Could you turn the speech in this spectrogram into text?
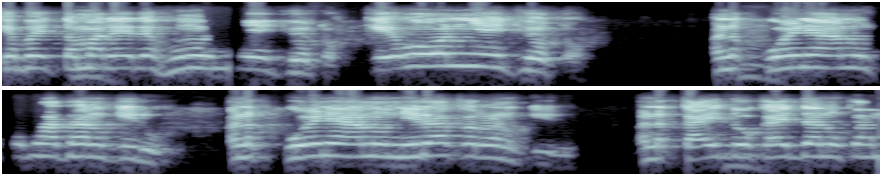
કે ભાઈ તમારે અરે હું અન્યાય થયો હતો કેવો અન્યાય થયો હતો અને કોઈને આનું સમાધાન કર્યું? અને કોઈને આનું નિરાકરણ કર્યું? અને કાયદો કાયદાનું કામ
